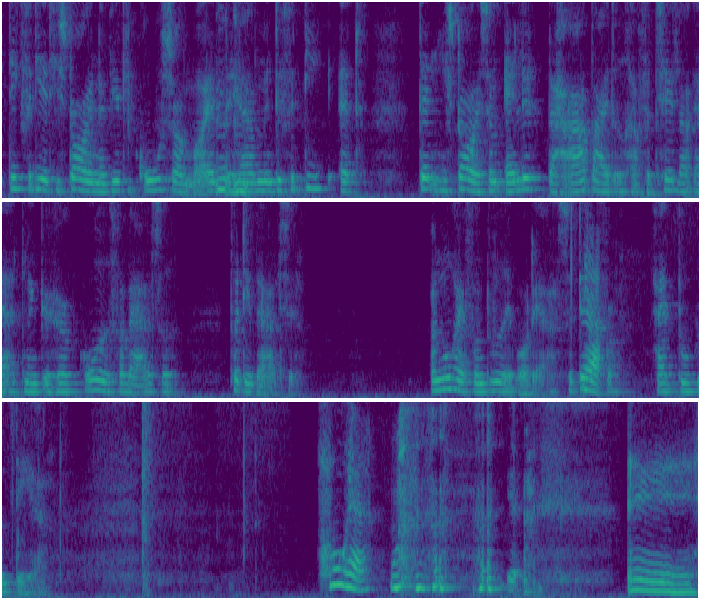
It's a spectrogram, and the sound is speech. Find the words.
Det er ikke fordi, at historien er virkelig grusom og alt mm-hmm. det her, men det er fordi, at den historie, som alle, der har arbejdet her, fortæller, er, at man kan høre gråd fra værelset på det værelse. Og nu har jeg fundet ud af, hvor det er, så Ja. derfor har jeg booket det her. Puha. Ja. Øh,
